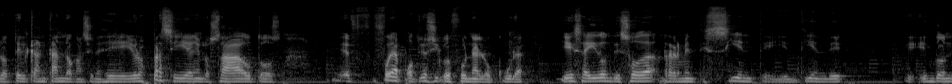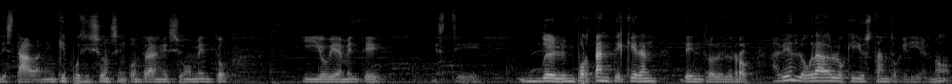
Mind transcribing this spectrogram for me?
hotel cantando canciones de ellos, los perseguían en los autos, eh, fue apoteósico y fue una locura. Y es ahí donde Soda realmente siente y entiende eh, en dónde estaban, en qué posición se encontraban en ese momento y obviamente este, de lo importante que eran dentro del rock. Habían logrado lo que ellos tanto querían, ¿no?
